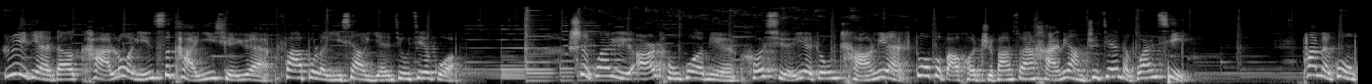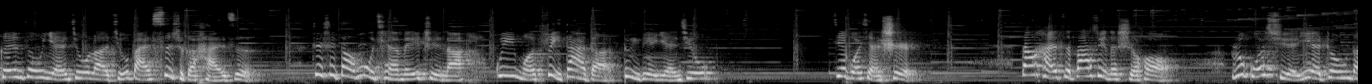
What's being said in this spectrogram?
瑞典的卡洛林斯卡医学院发布了一项研究结果，是关于儿童过敏和血液中常链多不饱和脂肪酸含量之间的关系。他们共跟踪研究了九百四十个孩子。这是到目前为止呢规模最大的队列研究。结果显示，当孩子八岁的时候，如果血液中的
